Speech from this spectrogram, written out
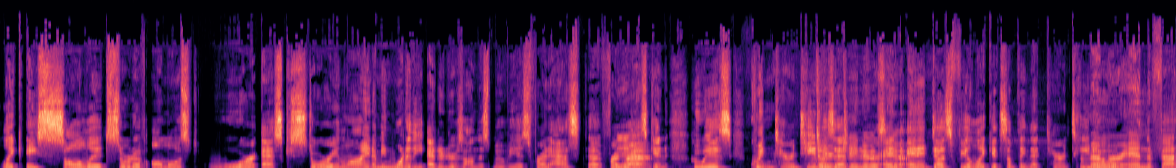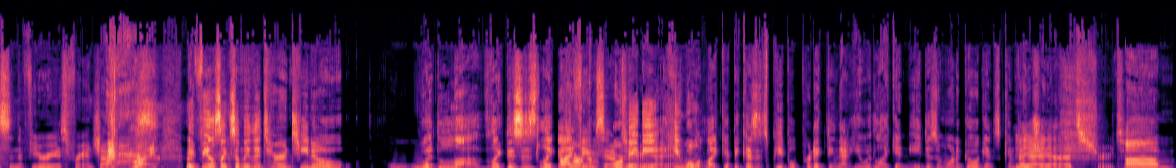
like a solid sort of almost war-esque storyline i mean one of the editors on this movie is fred As- uh, fred Yeah. raskin who is quentin tarantino's, editor Tarantino's, and, yeah. and it does feel like it's something that tarantino Remember, and the Fast and the Furious franchise. right it feels like something that tarantino would love like this is like I or, think so, or too. maybe Yeah, yeah. he won't like it because it's people predicting that he would like it and he doesn't want to go against convention yeah, yeah, that's true too. um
